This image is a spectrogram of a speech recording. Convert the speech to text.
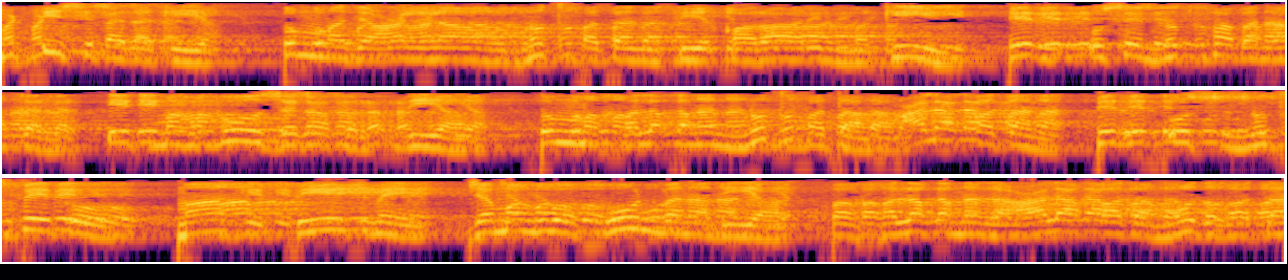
مٹی سے پیدا کیا۔ تم جعلنا نطفتا فی قرار مکین پھر اسے نطفہ بنا کر ایک محبوظ جگہ پر رکھ دیا. تم خلقنا نطفتا علقتا پھر اس نطفے کو ماں کے پیٹ میں جمع ہوا خون بنا دیا. فخلقنا العلقتا مدغتا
